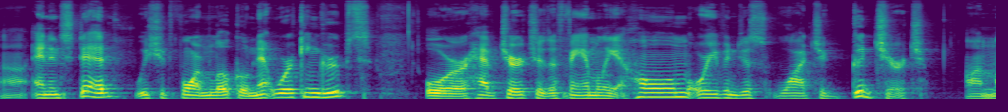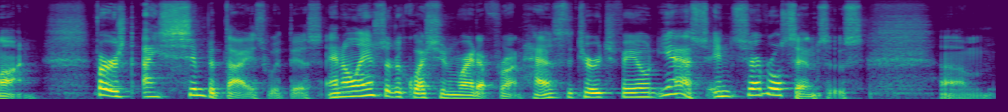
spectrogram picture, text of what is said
Uh, and instead, we should form local networking groups, or have church as a family at home, or even just watch a good church online. First, I sympathize with this, and I'll answer the question right up front. Has the church failed? Yes, in several senses. Um,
